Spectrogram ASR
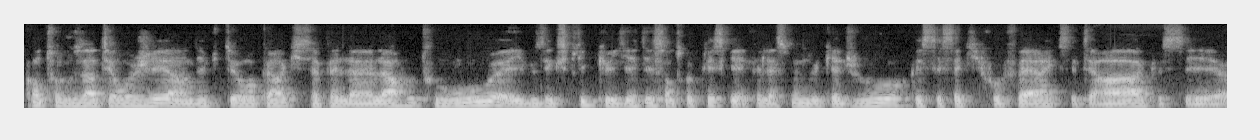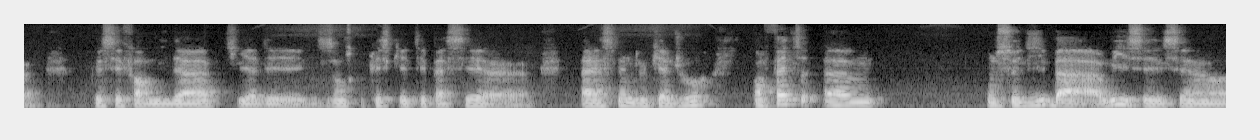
quand on vous interrogez un député européen qui s'appelle Laroutourou, Tourou, il vous explique qu'il y a des entreprises qui avaient fait la semaine de quatre jours, que c'est ça qu'il faut faire, etc., que c'est euh, que c'est formidable, qu'il y a des, entreprises qui étaient passées à la semaine de quatre jours. En fait, on se dit bah oui c'est un,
